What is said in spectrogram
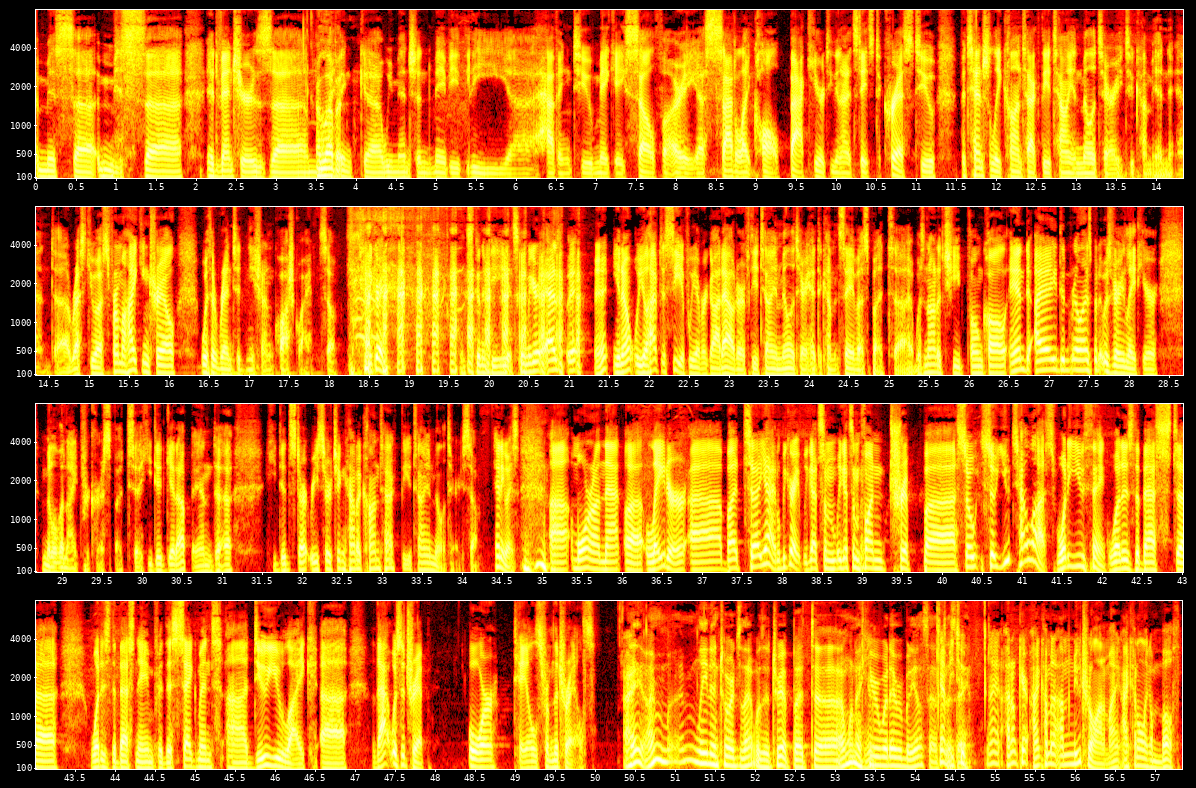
miss miss adventures. Um, I love I it. think we mentioned maybe the having to make a self or a, a satellite call back here to the United States to Chris to potentially contact the Italian military to come in and uh, rescue us from a hiking trail with a rented Nissan Qashqai. So it's gonna be great. it's gonna be it's gonna be great. As, eh, eh, you know, you'll have to see if we ever got out or if the Italian military had to come and save us. But uh, it was not a cheap phone call, and I didn't realize, but it was very late here, middle of the night for Chris. But uh, he did get up and uh, he did start researching how to contact the Italian military. So, anyways, uh, more on that uh, later. Uh, but uh, yeah, it'll be great. We got some we got some fun trip. Uh, so so you tell us what do you think? What is the best uh, what is the best name for this segment? Uh, do you like uh, that was a trip or Tales from the Trails? I, I'm I'm leaning towards that was a trip, but uh, I want to hear what everybody else has Yeah, to me say. too. I, I don't care. I. I'm neutral on them. I, I kind of like them both.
